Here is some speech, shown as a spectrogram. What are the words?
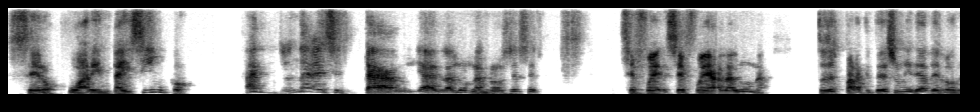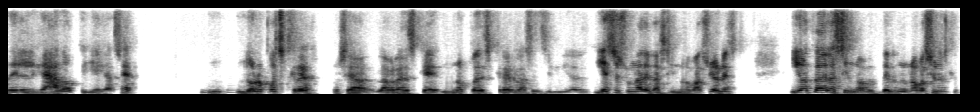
.045. Ay, ese está ya en la luna, ¿no? Ese se fue, se fue a la luna. Entonces, para que te des una idea de lo delgado que llega a ser no lo puedes creer. O sea, la verdad es que no puedes creer la sensibilidad. Y eso es una de las innovaciones. Y otra de las, innovaciones que,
